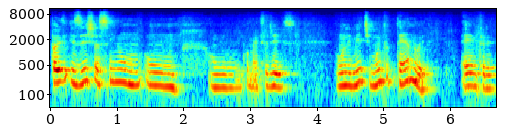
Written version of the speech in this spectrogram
Então existe assim um, um, um, como é que se diz? Um limite muito tênue entre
